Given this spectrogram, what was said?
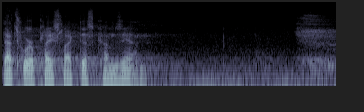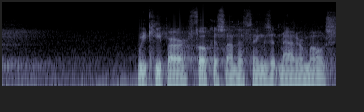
That's where a place like this comes in. We keep our focus on the things that matter most.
